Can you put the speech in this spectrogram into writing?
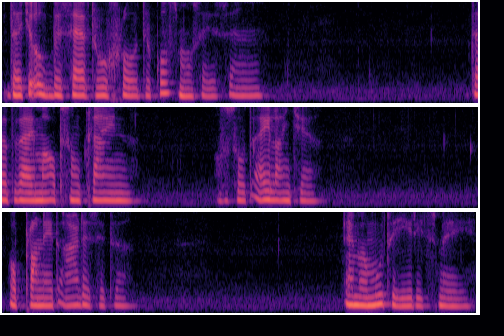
dat je ook beseft hoe groot de kosmos is. En dat wij maar op zo'n klein, als een soort eilandje, op planeet Aarde zitten. En we moeten hier iets mee.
